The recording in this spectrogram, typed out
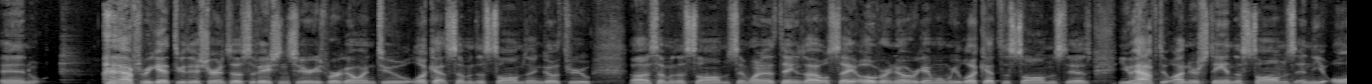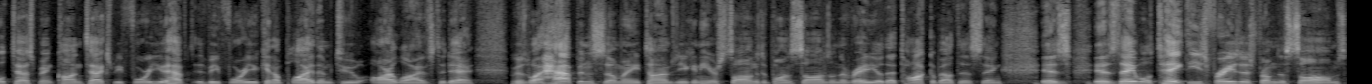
and after we get through the Assurance of Salvation series, we're going to look at some of the Psalms and go through uh, some of the Psalms. And one of the things I will say over and over again when we look at the Psalms is you have to understand the Psalms in the Old Testament context before you have to, before you can apply them to our lives today. Because what happens so many times, you can hear songs upon songs on the radio that talk about this thing, is is they will take these phrases from the Psalms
